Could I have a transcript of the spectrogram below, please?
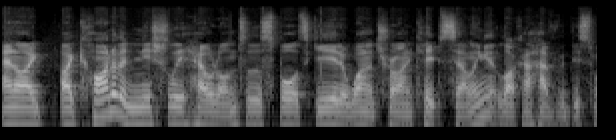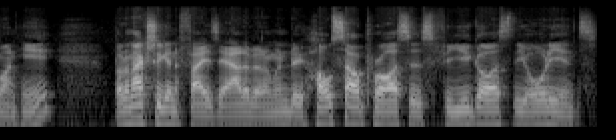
And I, I kind of initially held on to the sports gear to want to try and keep selling it like I have with this one here. But I'm actually going to phase out of it. I'm going to do wholesale prices for you guys, the audience,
